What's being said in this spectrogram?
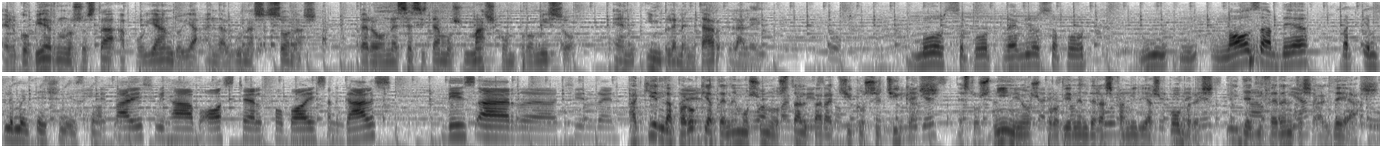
El gobierno nos está apoyando ya en algunas zonas, pero necesitamos más compromiso en implementar la ley. more support, regular support. Laws are there, but implementation is not. In Parish, we have hostel for boys and girls. These are uh, children. Aquí en la parroquia tenemos un hostal para chicos y chicas. Estos niños provienen de las familias pobres y de diferentes aldeas.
